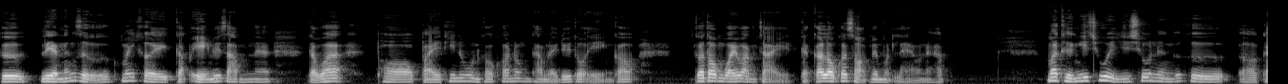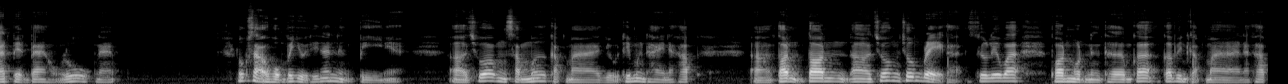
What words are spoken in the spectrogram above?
คือเรียนหนังสือไม่เคยกลับเองด้วยซ้ำนะแต่ว่าพอไปที่นู่นเขาก็ต้องทำอะไรด้วยตัวเองก็ก็ต้องไว้วางใจ แต่ก็เราก็สอนไปหมดแล้วนะครับ มาถึง issue issue หนึ่งก็คือการเปลี่ยนแปลงของลูกนะ ลูกสาวผมไปอยู่ที่นั่น 1 ปีเนี่ยช่วง summer กลับมาอยู่ที่เมืองไทยนะครับตอนตอนช่วงช่วงเบรกอะช่วงเรียกว่าพอหมด1เทอมก็ก็บินกลับมานะครับ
